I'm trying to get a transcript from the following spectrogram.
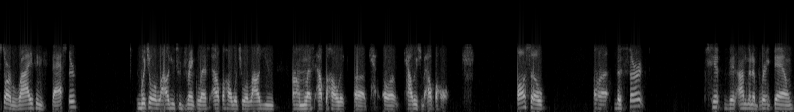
start rising faster, which will allow you to drink less alcohol, which will allow you um, less alcoholic uh, ca- uh, calories from alcohol. Also, uh, the third tip that I'm going to break down,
